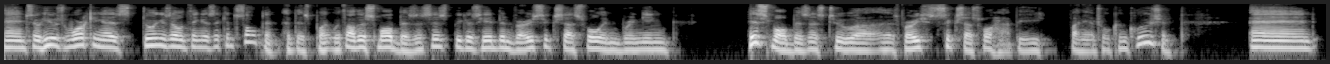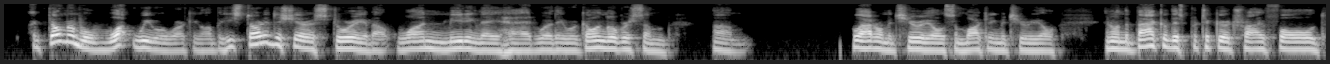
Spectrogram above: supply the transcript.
and so he was working as doing his own thing as a consultant at this point with other small businesses because he had been very successful in bringing his small business to a, very successful happy financial conclusion and I don't remember what we were working on, but he started to share a story about one meeting they had where they were going over some um, collateral material, some marketing material. And on the back of this particular trifold,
